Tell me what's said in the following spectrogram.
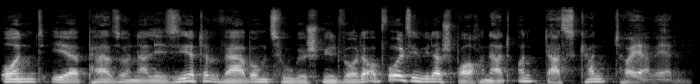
und ihr personalisierte Werbung zugespielt wurde, obwohl sie widersprochen hat. Und das kann teuer werden.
